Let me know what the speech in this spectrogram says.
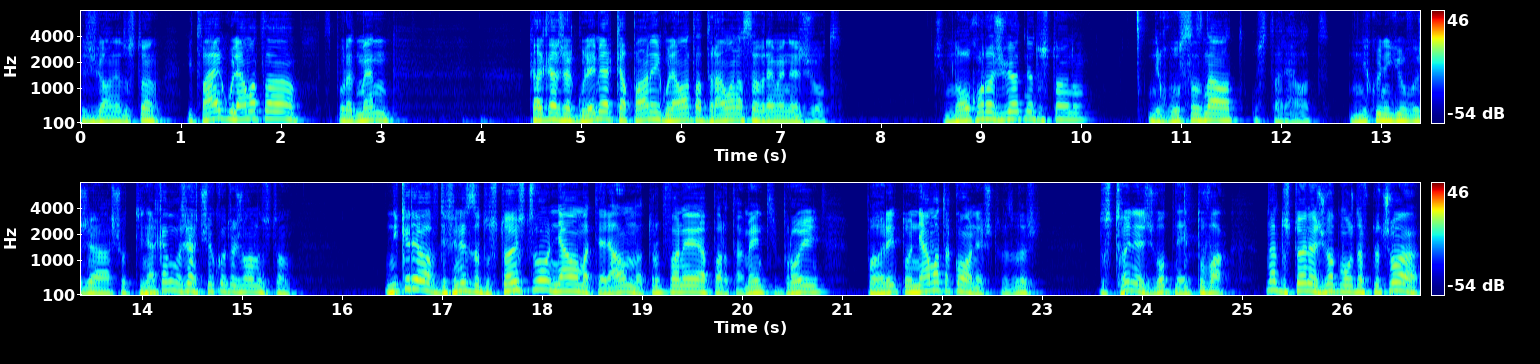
е живял недостойно. И това е голямата, според мен, как кажа, големия капан и голямата драма на съвременния живот. Че много хора живеят недостойно, не го осъзнават, устаряват, никой не ги уважава, защото ти някъде уважаваш човек, който е живял недостойно. Никъде в дефиниция за достоинство няма материално натрупване, апартаменти, брой, пари. То няма такова нещо, разбираш. Достойният живот не е това. Достойният живот може да включва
